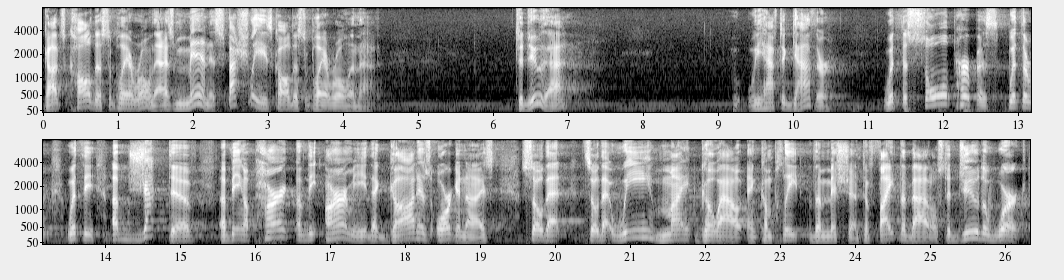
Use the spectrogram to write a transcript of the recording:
God's called us to play a role in that. As men, especially, He's called us to play a role in that. To do that, we have to gather with the sole purpose, with the, with the objective of being a part of the army that God has organized so that, so that we might go out and complete the mission, to fight the battles, to do the work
